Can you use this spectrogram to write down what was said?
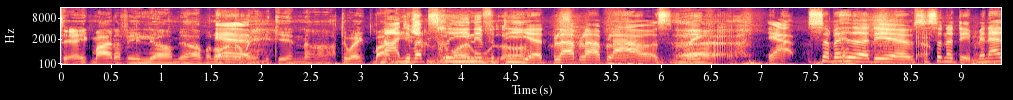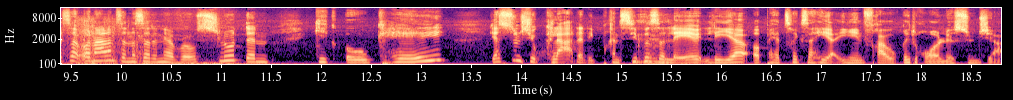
det er ikke mig, der vælger, om jeg, hvornår Ja. jeg kommer ind igen, og det var ikke bare Nej, det var Trine, fordi og... at bla bla bla og sådan noget, ikke? Ja. Ja, så hvad hedder det? Ja. Så sådan er det. Men altså, under andre så er den her Rose slut. Den gik okay. Jeg synes jo klart, at i princippet Mhm. så lagde Lea og Patrick sig her i en favoritrolle, synes jeg.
